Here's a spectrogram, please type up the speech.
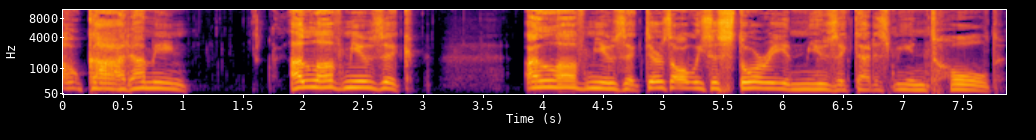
oh God, I mean, I love music. I love music. There's always a story in music that is being told.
